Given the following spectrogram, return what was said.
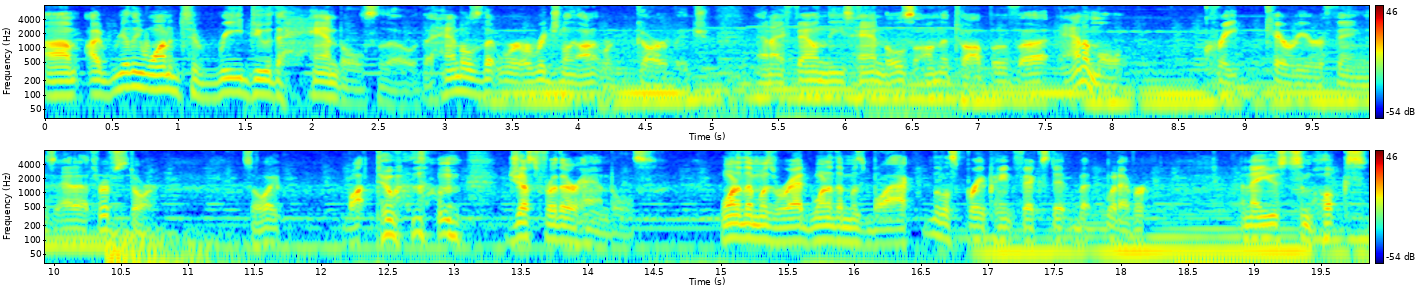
Um, I really wanted to redo the handles, though. The handles that were originally on it were garbage, and I found these handles on the top of uh, animal crate carrier things at a thrift store. So I bought two of them just for their handles. One of them was red, one of them was black. A little spray paint fixed it, but whatever. And I used some hooks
